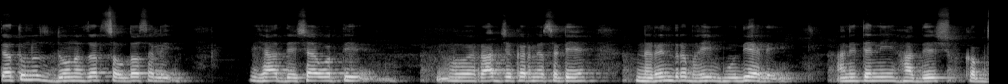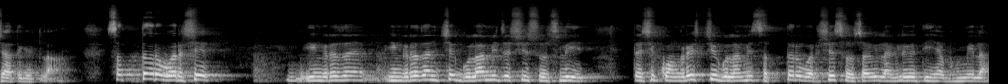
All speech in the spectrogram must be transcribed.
त्यातूनच दोन हजार चौदा साली ह्या देशावरती राज्य करण्यासाठी नरेंद्रभाई मोदी आले आणि त्यांनी हा देश कब्जात घेतला. सत्तर वर्षे इंग्रजा इंग्रजांची गुलामी जशी सोसली तशी काँग्रेसची गुलामी सत्तर वर्षे सोसावी लागली होती ह्या भूमीला.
